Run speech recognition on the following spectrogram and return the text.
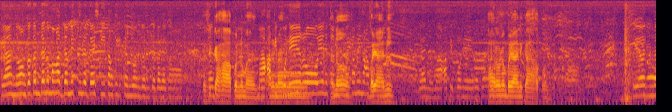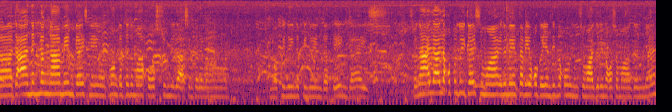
Yan, no, ang gaganda ng mga damit nila guys, kitang-kita nyo, ang ganda talagang kasi Yan. kahapon naman, mga ano katipunero, yan, ito, ano, mo yung nakasuot. bayani. Yan, mga katipunero. Araw ng bayani kahapon. So yun, na daanan lang namin guys ngayon. Ito ang ganda ng mga costume nila. As in talagang no, Pinoy na Pinoy ang dating guys. So naalala ko tuloy guys, nung mga elementary ako, ganyan din ako. Nung sumali rin ako sa mga ganyan.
